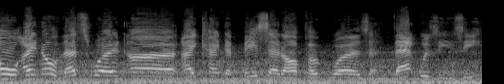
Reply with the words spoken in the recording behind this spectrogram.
Oh, I know. That's what uh, I kind of based that off of was that was easy.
